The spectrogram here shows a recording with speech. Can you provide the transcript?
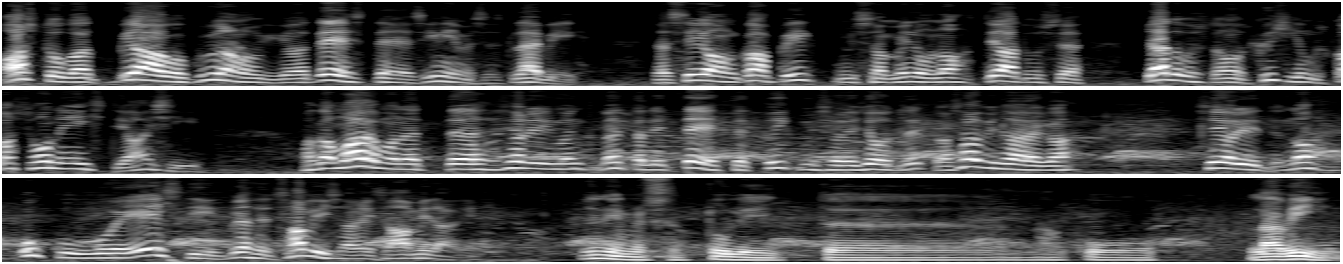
astuvad peaaegu küünarnukiga teest tehes inimestest läbi. ja see on ka pilt, mis on minu noh, teadvusse jadvustanud küsimus, kas on Eesti asi. aga ma arvan, et eh, see oli mentaliteet, et kõik, mis oli seotud Edgar Savisaarega, see oli noh, Uku või Eesti, peaasi, et Savisaar ei saa midagi. inimesed tulid äh, nagu laviin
